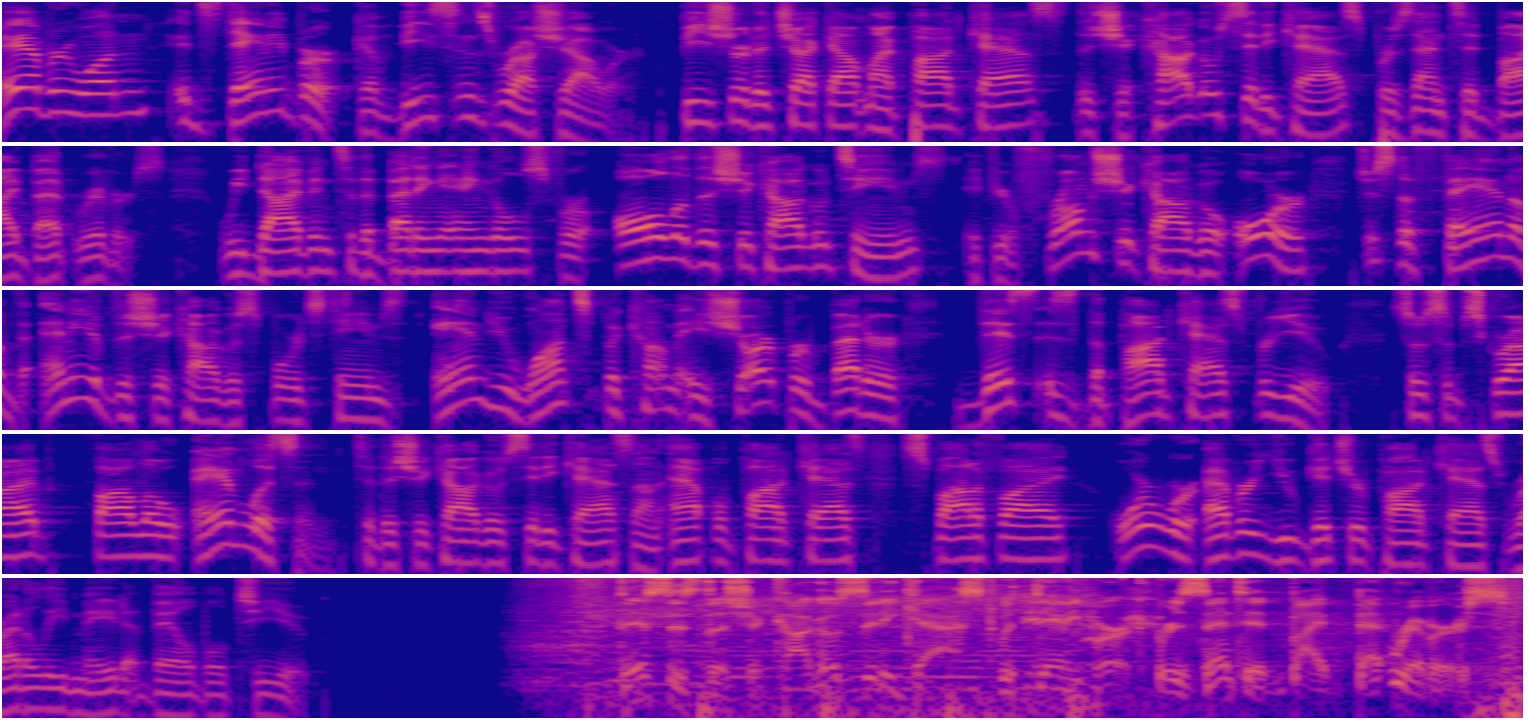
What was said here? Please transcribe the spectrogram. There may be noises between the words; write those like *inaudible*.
Hey everyone, it's Danny Burke of VSiN's Rush Hour. Be sure to check out my podcast, The Chicago City Cast, presented by Bet Rivers. We dive into the betting angles for all of the Chicago teams. If you're from Chicago or just a fan of any of the Chicago sports teams and you want to become a sharper better, this is the podcast for you. So subscribe, follow, and listen to the Chicago City Cast on Apple Podcasts, Spotify, or wherever you get your podcasts readily made available to you. This is the Chicago City Cast with Danny Burke, presented by Bet Rivers.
